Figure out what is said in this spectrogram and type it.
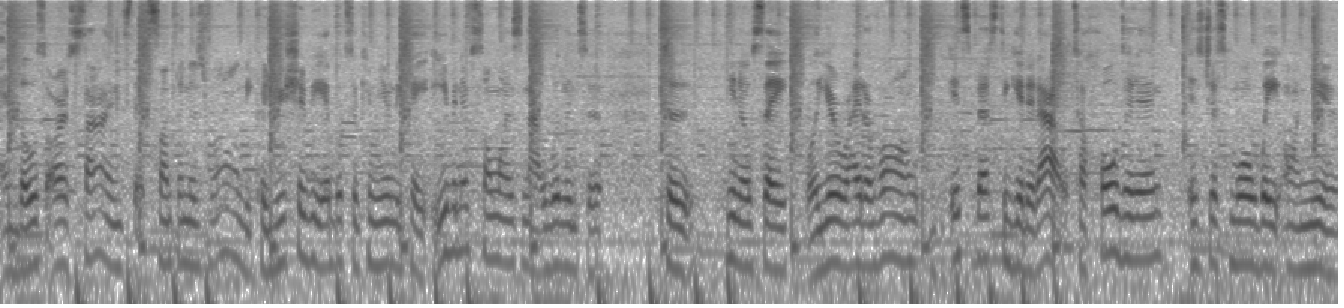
And those are signs that something is wrong because you should be able to communicate, even if someone's not willing to, to, you know, say, well, you're right or wrong. It's best to get it out. To hold it in is just more weight on you.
